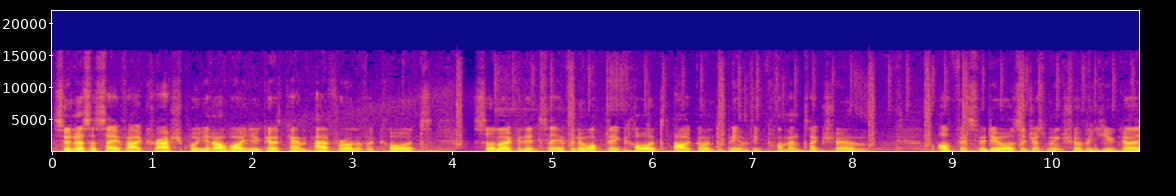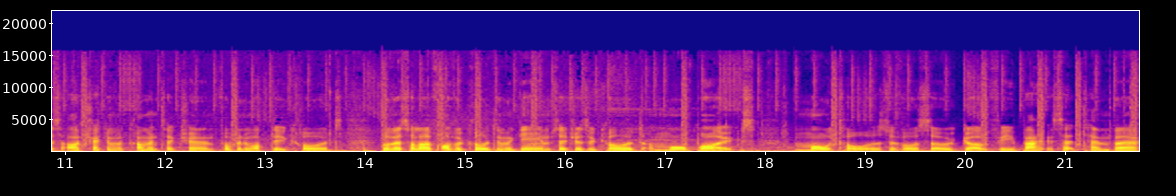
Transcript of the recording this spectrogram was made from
Soon as I save I crash, but you know what, you guys can pay for all of the codes. So like I did say, the new update codes are going to be in the comment section of this video, so just make sure that you guys are checking the comment section for the new update codes. But there's a lot of other codes in the game, such as the code more bikes motors. We've also got the back September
